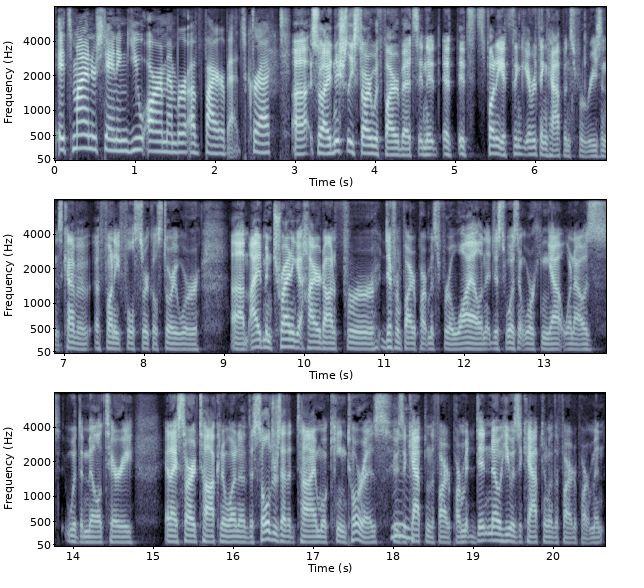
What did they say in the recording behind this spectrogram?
it's my understanding you are a member of Fire Vets, correct? Uh, so I initially started with fire vets, and it, it, it's funny. I think everything happens for a reason. It's kind of a, a funny full circle story where um, I had been trying to get hired on for different fire departments for a while, and it just wasn't working out when I was with the military. And I started talking to one of the soldiers at the time, Joaquin Torres, who's a captain of the fire department. Didn't know he was a captain with the fire department,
